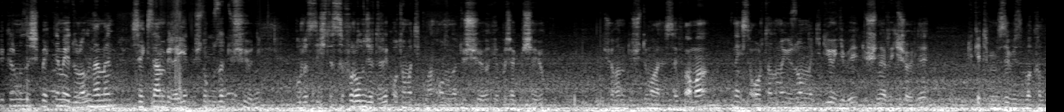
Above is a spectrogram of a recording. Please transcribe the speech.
Bir kırmızı ışık beklemeye duralım. Hemen 81'e 79'a düşüyor. Burası işte sıfır olunca direkt otomatikman onunla düşüyor. Yapacak bir şey yok. Şu an düştü maalesef ama neyse ortalama 110'la gidiyor gibi düşünerek şöyle tüketimimize biz bakalım.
